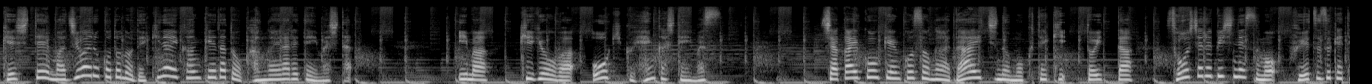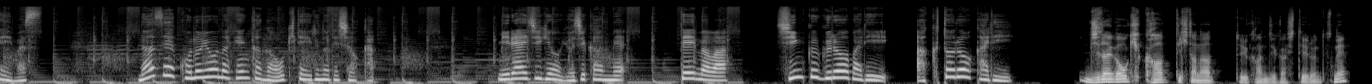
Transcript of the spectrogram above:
決して交わることのできない関係だと考えられていました。今企業は大きく変化しています。社会貢献こそが第一の目的といったソーシャルビジネスも増え続けています。なぜこのような変化が起きているのでしょうか。未来授業4時間目。テーマは think globally act locally。時代が大きく変わってきたなという感じがしているんですね。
